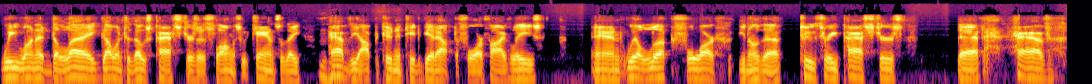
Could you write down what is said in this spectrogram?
we want to delay going to those pastures as long as we can so they mm-hmm. have the opportunity to get out to four or five leaves. And we'll look for, you know, the two, three pastures that have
